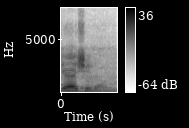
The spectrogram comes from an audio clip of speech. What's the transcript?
ਜੈ ਸ਼੍ਰੀ ਰਾਮ।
